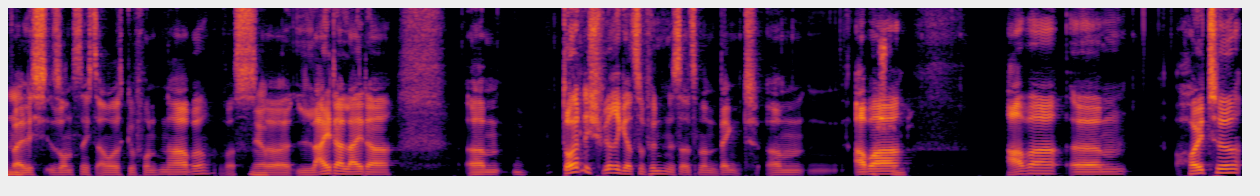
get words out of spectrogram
Weil ich sonst nichts anderes gefunden habe, was Hm. Ja. äh, leider, leider ähm, deutlich schwieriger zu finden ist, als man denkt. Ähm, aber aber ähm, heute,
